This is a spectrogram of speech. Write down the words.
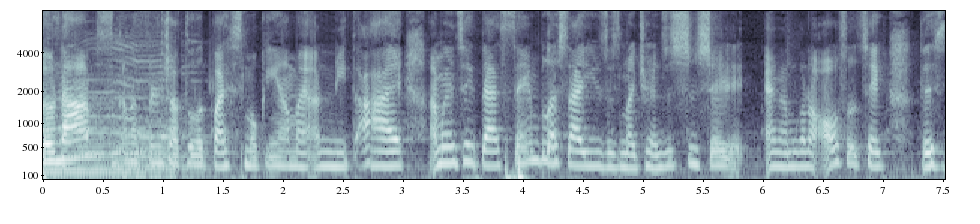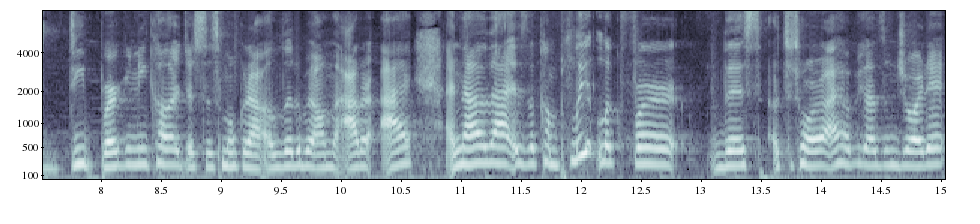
So now I'm just to finish off the look by smoking out my underneath eye. I'm to take that same blush that I use as my transition shade and I'm to also take this deep burgundy color just to smoke it out a little bit on the outer eye. And now that is the complete look for this tutorial. I hope you guys enjoyed it.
